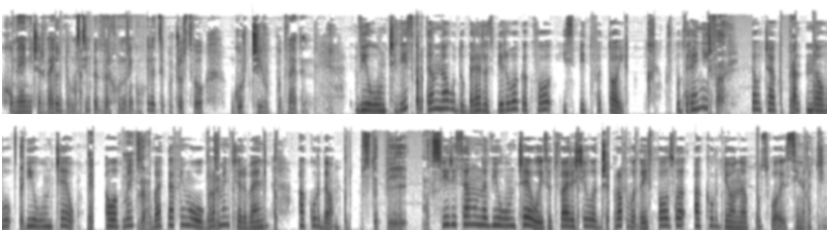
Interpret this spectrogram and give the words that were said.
хубнени червени домати пред върху него. Телят се почувствал горчиво подведен. Виолончелистката много добре разбирала какво изпитва той. В подарение тя очаква ново виолончело. А в това там има огромен червен акордеон. Стъпи. Свири само на виолончело и затова решила да пробва да използва акордеона по своя си начин.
